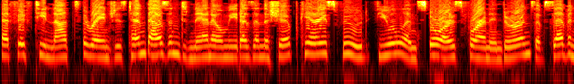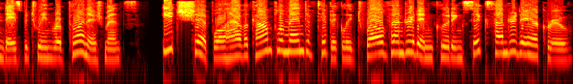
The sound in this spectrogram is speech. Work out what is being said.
At 15 knots the range is 10,000 nanometers and the ship carries food, fuel and stores for an endurance of 7 days between replenishments. Each ship will have a complement of typically 1,200 including 600 aircrew.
